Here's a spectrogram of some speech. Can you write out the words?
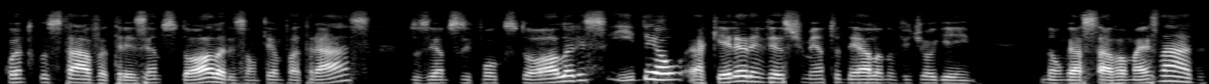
quanto custava 300 dólares há um tempo atrás, 200 e poucos dólares e deu. Aquele era o investimento dela no videogame. Não gastava mais nada.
